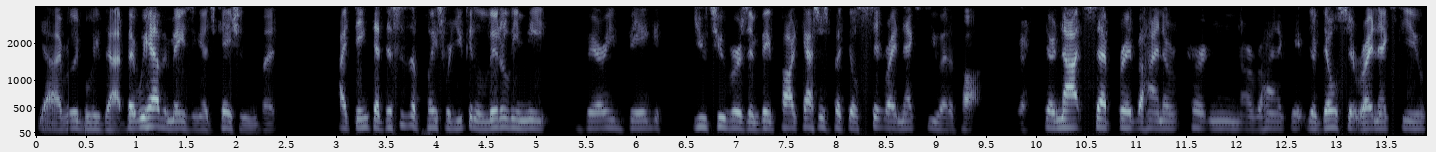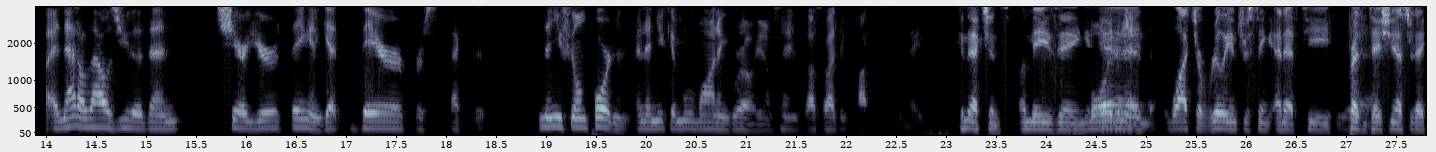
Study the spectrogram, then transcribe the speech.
Yeah, I really believe that. But we have amazing education, but I think that this is a place where you can literally meet very big YouTubers and big podcasters, but they'll sit right next to you at a talk. Yeah. They're not separate behind a curtain or behind a they'll sit right next to you. And that allows you to then share your thing and get their perspective. And then you feel important and then you can move on and grow. You know what I'm saying? So that's why I think podcast is amazing. Connections, amazing. More than and anything. watch a really interesting NFT Yeah. presentation yesterday.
